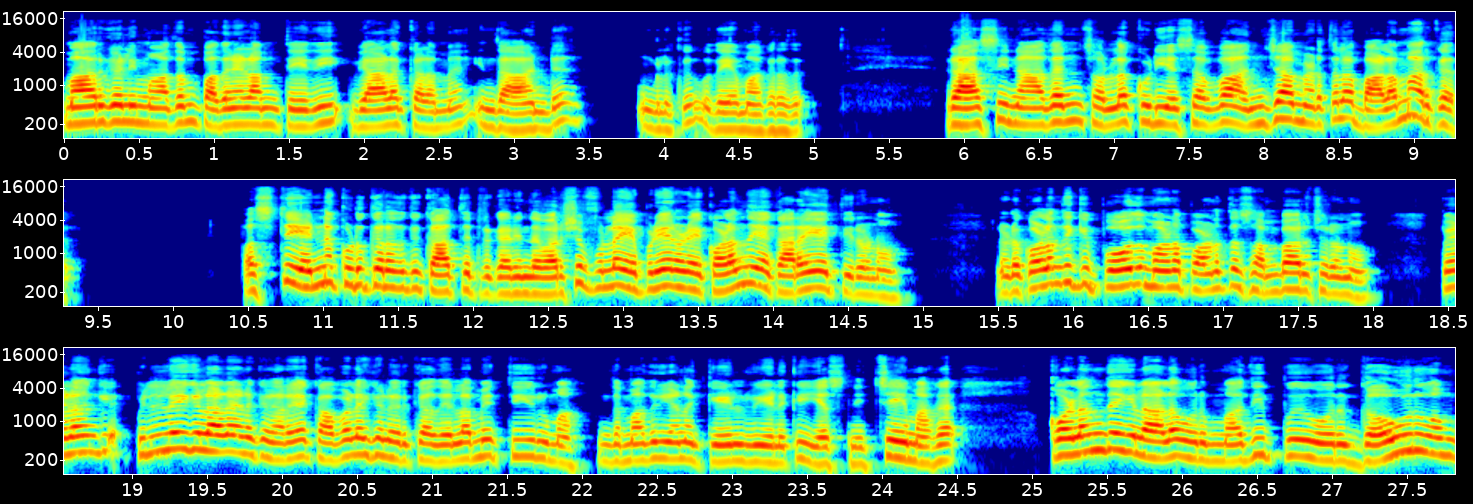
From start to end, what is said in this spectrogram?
மார்கழி மாதம் பதினேழாம் தேதி வியாழக்கிழமை இந்த ஆண்டு உங்களுக்கு உதயமாகிறது. ராசிநாதன் சொல்லக்கூடிய செவ்வாய் அஞ்சாம் இடத்துல பலமாக இருக்கார். ஃபஸ்ட்டு என்ன கொடுக்கறதுக்கு காத்துட்ருக்காரு? இந்த வருஷம் ஃபுல்லாக எப்படியோ என்னுடைய குழந்தைய கரையேற்றிடணும் என்னோட குழந்தைக்கு போதுமான பணத்தை சம்பாரிச்சிடணும். பிள்ளைங்க பிள்ளைகளால் எனக்கு நிறைய கவலைகள் இருக்குது அது எல்லாமே தீருமா? இந்த மாதிரியான கேள்விகளுக்கு எஸ் நிச்சயமாக குழந்தைகளால் ஒரு மதிப்பு ஒரு கௌரவம்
